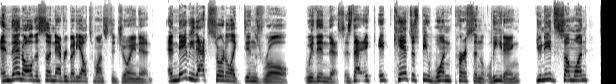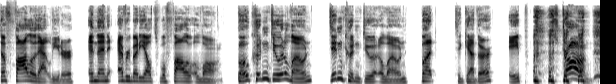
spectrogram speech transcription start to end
And then all of a sudden everybody else wants to join in. And maybe that's sort of like Din's role within this is that it, it can't just be one person leading. You need someone to follow that leader, and then everybody else will follow along. Bo couldn't do it alone. Din couldn't do it alone, but together, ape strong.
